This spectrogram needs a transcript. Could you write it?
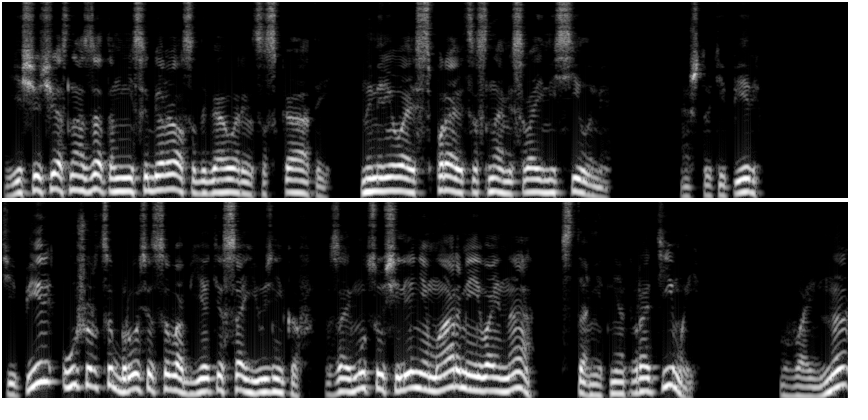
Еще час назад он не собирался договариваться с Каатой, намереваясь справиться с нами своими силами. А что теперь? Теперь ушерцы бросятся в объятия союзников, займутся усилением армии, и война станет неотвратимой. Война,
